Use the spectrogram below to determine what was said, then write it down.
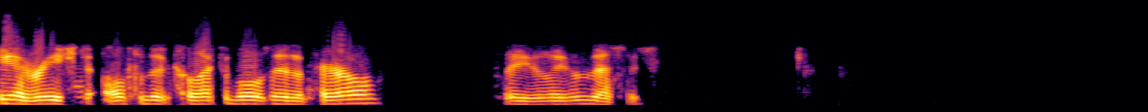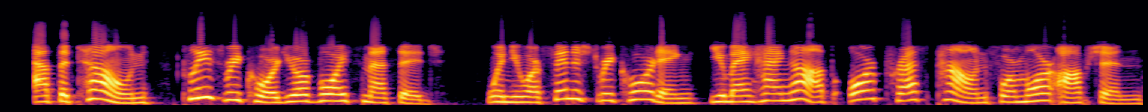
You have reached Ultimate Collectibles and Apparel. Please leave a message. At the tone, please record your voice message. When you are finished recording, you may hang up or press pound for more options.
